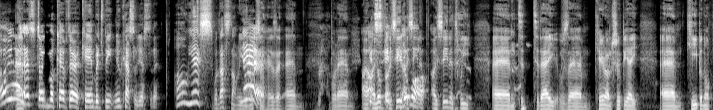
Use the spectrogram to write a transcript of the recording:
Oh yeah, Um, that's talking about Kev there. Cambridge beat Newcastle yesterday. Oh yes, well that's not really Yeah. an upset, is it? Um, but um, I, I love. I seen. you know I seen. what? It, I seen a tweet um t- today. It was um Kieran Trippier um keeping up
